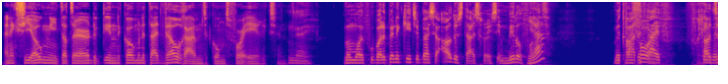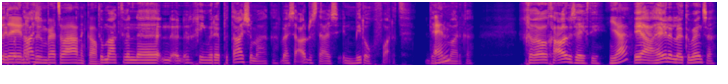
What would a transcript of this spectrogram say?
En ik zie ook niet dat er in de komende tijd wel ruimte komt voor Eriksen. Nee. Maar mooi voetbal. Ik ben een keertje bij zijn ouders thuis geweest in Middelvaart. Ja? Met Waarvoor? AT5. Oh, toen deed je nog Humberto Hanekamp. Toen maakten we een, een, een, gingen we een reportage maken bij zijn ouders thuis in Middelvaart. Denemarken. Geweldige ouders heeft hij. Ja? Ja, hele leuke mensen.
